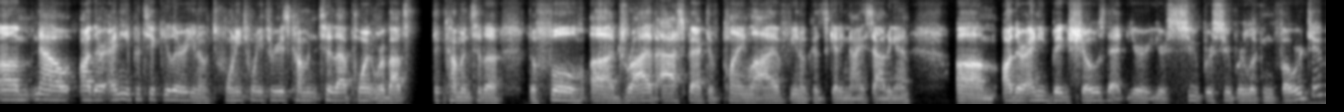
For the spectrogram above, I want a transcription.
Um, now, are there any particular, you know, 2023 is coming to that point. We're about to come into the the full uh, drive aspect of playing live, you know, because it's getting nice out again. Um, are there any big shows that you're you're super super looking forward to?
